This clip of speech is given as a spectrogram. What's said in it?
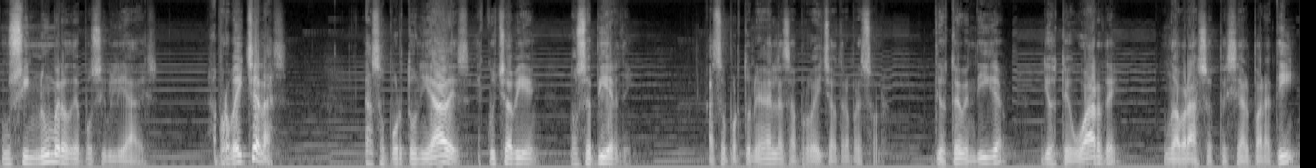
un sinnúmero de posibilidades. Aprovechalas. Las oportunidades, escucha bien, no se pierden las oportunidades las aprovecha otra persona. Dios te bendiga, Dios te guarde, un abrazo especial para ti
